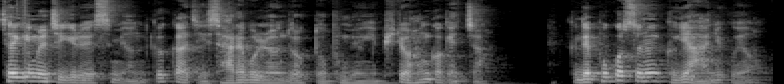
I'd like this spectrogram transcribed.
책임을 지기로 했으면 끝까지 잘해보려는 노력도 분명히 필요한 거겠죠. 근데 포커스는 그게 아니고요.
